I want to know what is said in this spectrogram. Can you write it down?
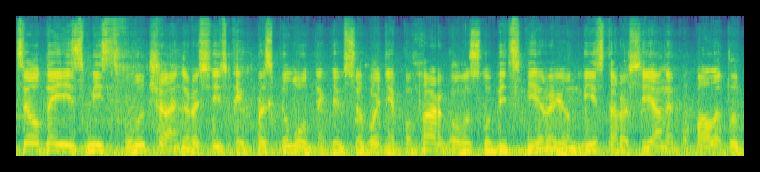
Це одне із місць влучань російських безпілотників сьогодні по Харкову. Слобідський район міста. Росіяни попали тут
